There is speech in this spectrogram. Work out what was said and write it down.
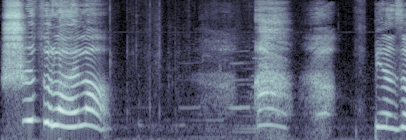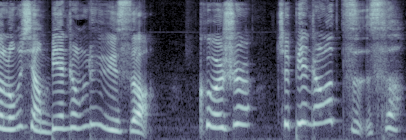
狮子来了！”啊！变色龙想变成绿色，可是却变成了紫色。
